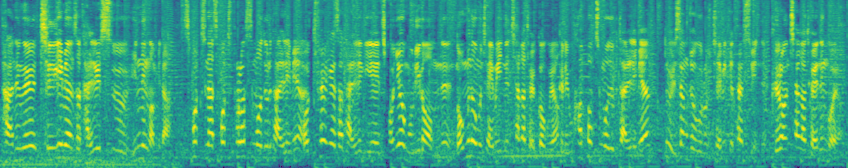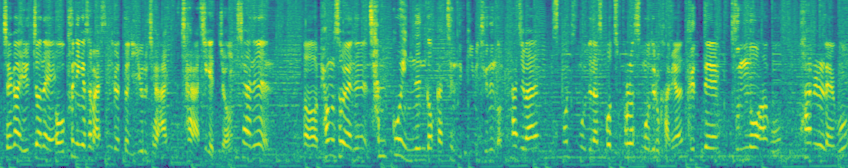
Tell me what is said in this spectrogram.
반응을 즐기면서 달릴 수 있는 겁니다. 스포츠나 스포츠 플러스 모드로 달리면 뭐 트랙에서 달리기에 전혀 무리가 없는 너무너무 재미있는 차가 될 거고요. 그리고 컴포트 모드로 달리면 또 일상적으로 재밌게 탈 수 있는 그런 차가 되는 거예요. 제가 일전에 오프닝에서 말씀드렸던 이유를 제가 아- 잘 아시겠죠? 이 차는 어, 평소에는 참고 있는 것 같은 느낌이 드는 겁니다. 하지만 스포츠 모드나 스포츠 플러스 모드로 가면 그때 분노하고 화를 내고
